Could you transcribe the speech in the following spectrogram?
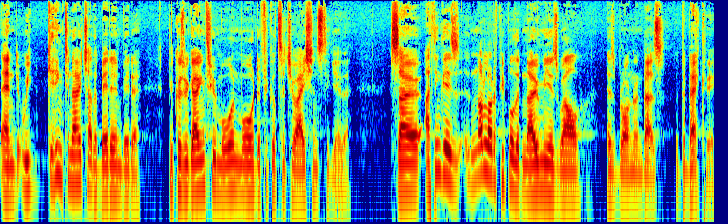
and we're getting to know each other better and better because we're going through more and more difficult situations together. So I think there's not a lot of people that know me as well as Bronwyn does at the back there,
